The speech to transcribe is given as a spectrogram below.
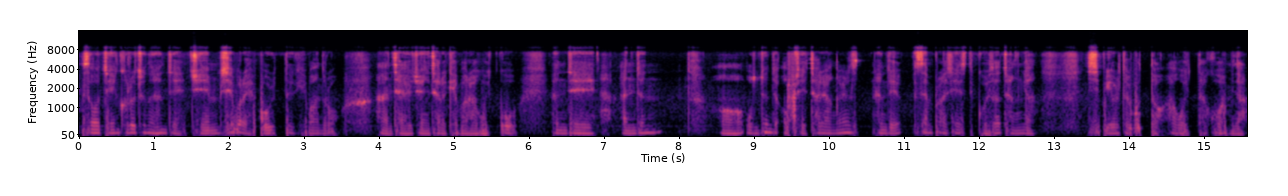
그래서 제인 크루즈는 현재 GM 쉐보레 볼트 기반으로 한 자율주행차를 개발하고 있고 현재 안전 어, 운전자 없이 차량을 현재 샌프란시스코에서 작년 12월 달부터 하고 있다고 합니다.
